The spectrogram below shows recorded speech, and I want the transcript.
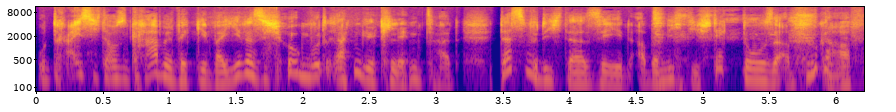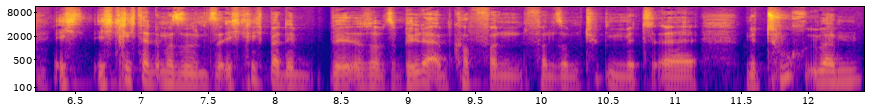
und 30.000 Kabel weggehen, weil jeder sich irgendwo dran geklemmt hat. Das würde ich da sehen, aber nicht die Steckdose am Flughafen. Ich, ich kriege dann immer so, ich kriege bei dem so, so, Bilder im Kopf von, von so einem Typen mit, äh, mit Tuch überm,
